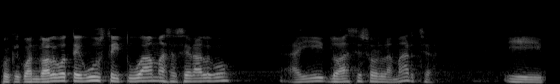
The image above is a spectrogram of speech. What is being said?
Porque cuando algo te gusta y tú amas hacer algo, ahí lo haces sobre la marcha. Y,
